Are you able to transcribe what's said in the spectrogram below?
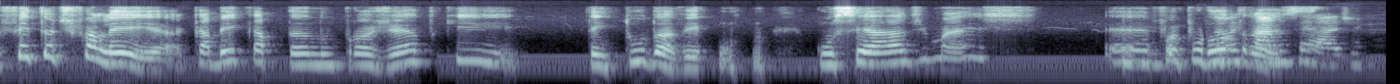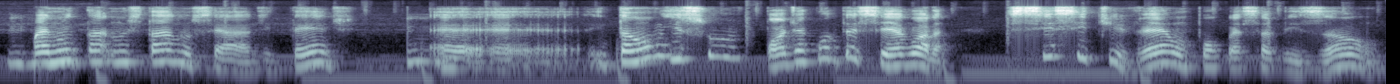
feito eu te falei, acabei captando um projeto que tem tudo a ver com com o SEAD, mas é, uhum. foi por não outras. Está no SEAD. Uhum. Mas não está, não está no SEAD, entende? Uhum. É, é, então, isso pode acontecer. Agora, se se tiver um pouco essa visão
